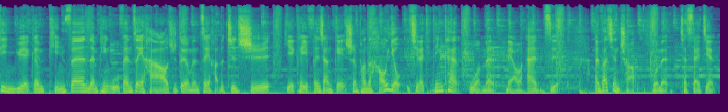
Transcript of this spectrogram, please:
订阅跟评分，能评五分最好，是对我们最好的支持。也可以分享给身旁的好友，一起来听听看我们聊案子。案发现场，我们下次再见。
